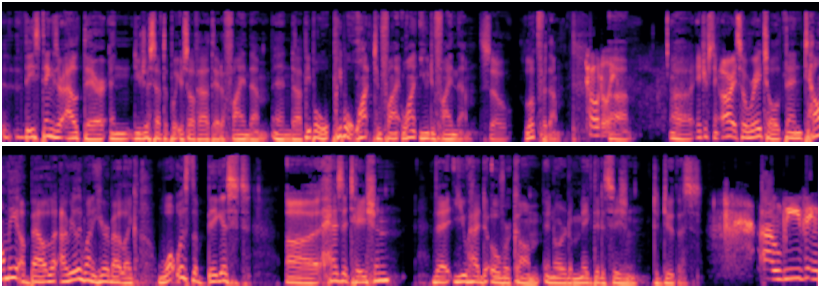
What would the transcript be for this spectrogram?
these things are out there, and you just have to put yourself out there to find them. And uh, people people want to find want you to find them. So look for them. Totally. Uh, uh, interesting. All right. So Rachel, then tell me about. I really want to hear about like what was the biggest uh, hesitation that you had to overcome in order to make the decision to do this. Uh, leaving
